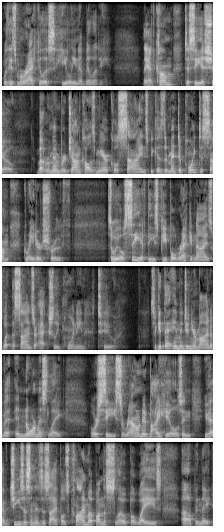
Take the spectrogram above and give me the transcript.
with his miraculous healing ability. They have come to see a show. But remember, John calls miracles signs because they're meant to point to some greater truth. So we will see if these people recognize what the signs are actually pointing to. So get that image in your mind of an enormous lake or sea surrounded by hills, and you have Jesus and his disciples climb up on the slope a ways up, and they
